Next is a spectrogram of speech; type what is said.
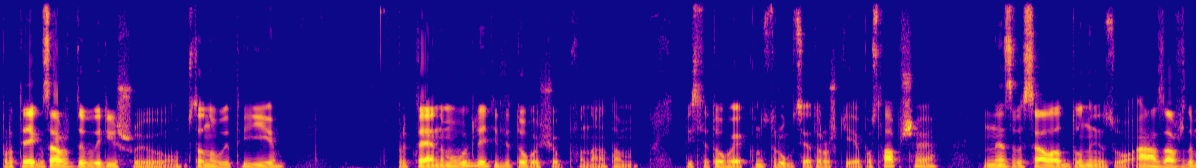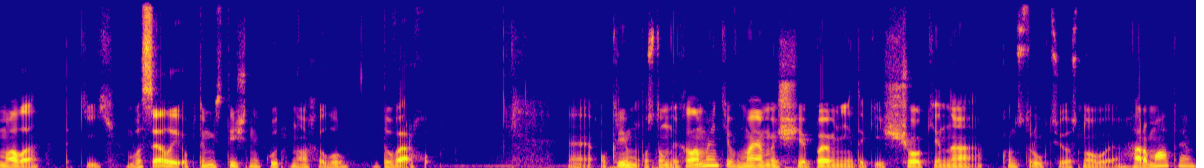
проте, як завжди, вирішую встановити її в приклеєному вигляді для того, щоб вона там, після того, як конструкція трошки послабшає, не звисала донизу, а завжди мала такий веселий, оптимістичний кут нахилу доверху. Е, Окрім основних елементів, маємо ще певні такі щоки на конструкцію основи гармати. Е,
